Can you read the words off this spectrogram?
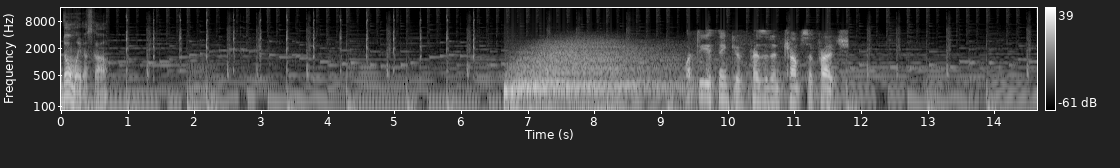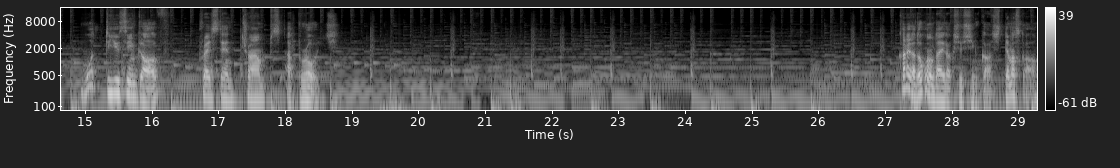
どう思いますか What do you think of President Trump's approach? What do you think of President Trump's approach? 彼がどこの大学出身か知ってますか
